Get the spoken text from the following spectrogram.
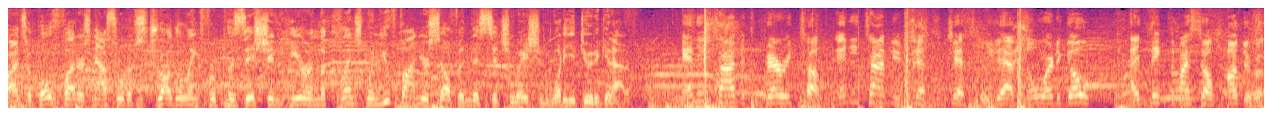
All right, so both fighters now sort of struggling for position here in the clinch. When you find yourself in this situation, what do you do to get out of it? Anytime it's very tough, anytime you're chest to chest and you have nowhere to go, I think to myself, underhook.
